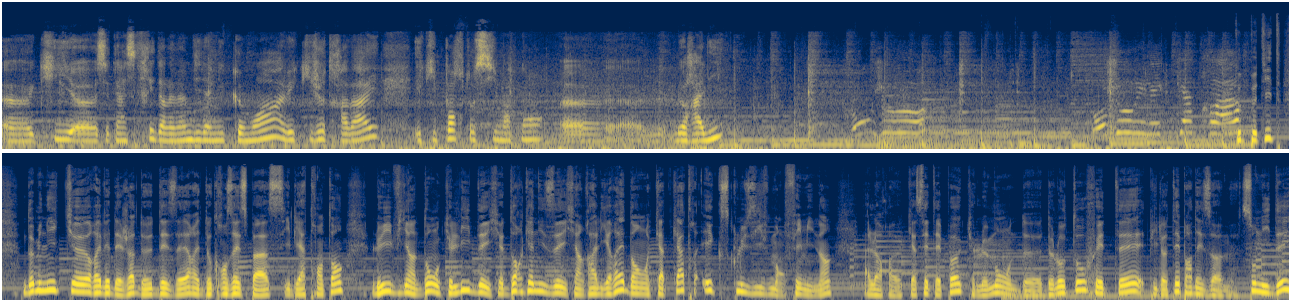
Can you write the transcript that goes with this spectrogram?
euh, qui euh, s'est inscrite dans la même dynamique que moi, avec qui je travaille et qui porte aussi maintenant euh, le rallye. Bonjour, il est 4 heures. Toute petite, Dominique rêvait déjà de désert et de grands espaces. Il y a 30 ans, lui vient donc l'idée d'organiser un rallye raid en 4x4 exclusivement féminin, alors qu'à cette époque, le monde de l'auto était piloté par des hommes. Son idée,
